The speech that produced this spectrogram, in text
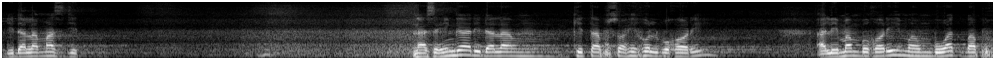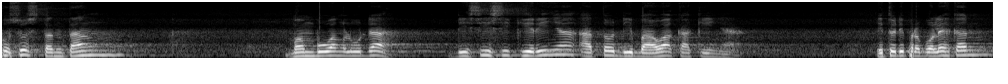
di dalam masjid. Nah, sehingga di dalam kitab Sahihul Bukhari Al-Imam Bukhari membuat bab khusus tentang membuang ludah di sisi kirinya atau di bawah kakinya. Itu diperbolehkan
